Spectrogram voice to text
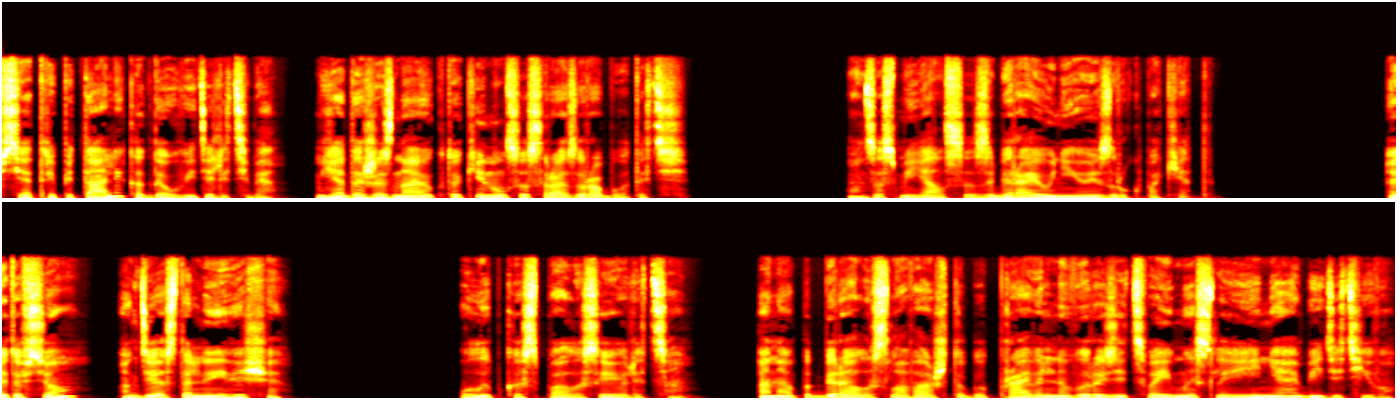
Все трепетали, когда увидели тебя. Я даже знаю, кто кинулся сразу работать. Он засмеялся, забирая у нее из рук пакет. Это все? А где остальные вещи? Улыбка спала с ее лица. Она подбирала слова, чтобы правильно выразить свои мысли и не обидеть его.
